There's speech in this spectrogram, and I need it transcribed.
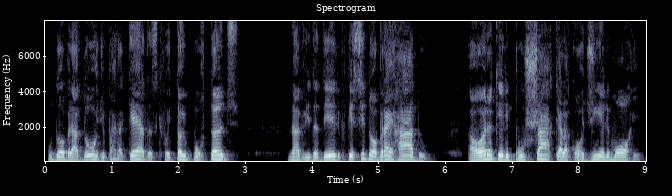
o dobrador de paraquedas, que foi tão importante na vida dele, porque se dobrar errado, a hora que ele puxar aquela cordinha, ele morre.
